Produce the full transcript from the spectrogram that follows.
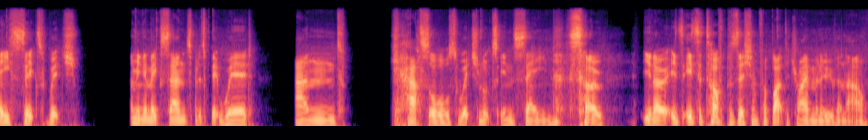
a6, which, I mean, it makes sense, but it's a bit weird, and castles, which looks insane. So, you know, it's it's a tough position for black to try and maneuver now.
